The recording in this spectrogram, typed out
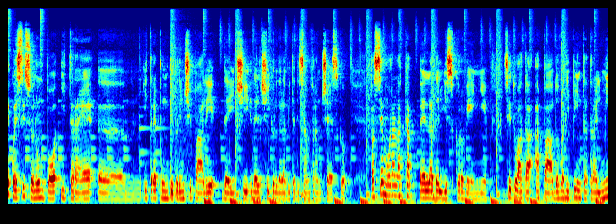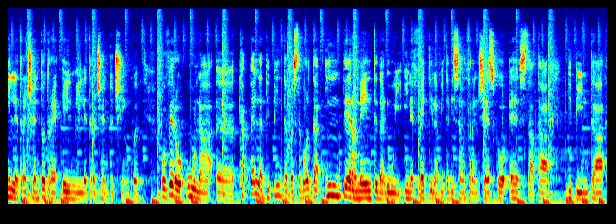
E questi sono un po' i tre, eh, i tre punti principali ci- del ciclo della vita di San Francesco. Passiamo ora alla Cappella degli Scrovegni, situata a Padova, dipinta tra il 1303 e il 1305, ovvero una eh, cappella dipinta questa volta interamente da lui. In effetti la vita di San Francesco è stata dipinta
